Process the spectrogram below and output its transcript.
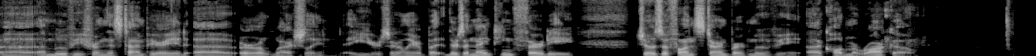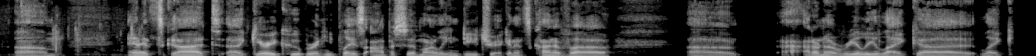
uh, a movie from this time period, uh, or well, actually eight years earlier. But there's a 1930 Josef von Sternberg movie uh, called Morocco, um, and it's got uh, Gary Cooper, and he plays opposite Marlene Dietrich, and it's kind of a, uh, I don't know, really like uh, like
